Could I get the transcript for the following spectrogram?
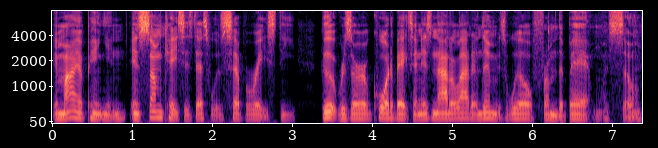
in my opinion, in some cases, that's what separates the good reserve quarterbacks, and it's not a lot of them as well from the bad ones. So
